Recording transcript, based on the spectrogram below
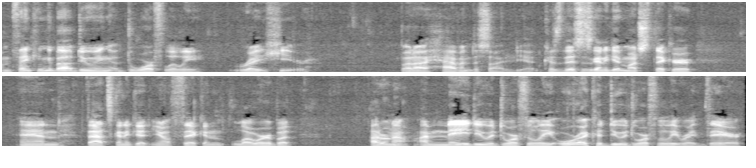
I'm thinking about doing a dwarf lily right here. But I haven't decided yet, because this is going to get much thicker, and that's going to get, you know, thick and lower, but I don't know. I may do a dwarf lily, or I could do a dwarf lily right there.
